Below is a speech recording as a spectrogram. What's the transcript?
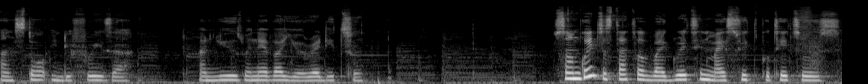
and store in the freezer and use whenever you're ready to. So I'm going to start off by grating my sweet potatoes.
